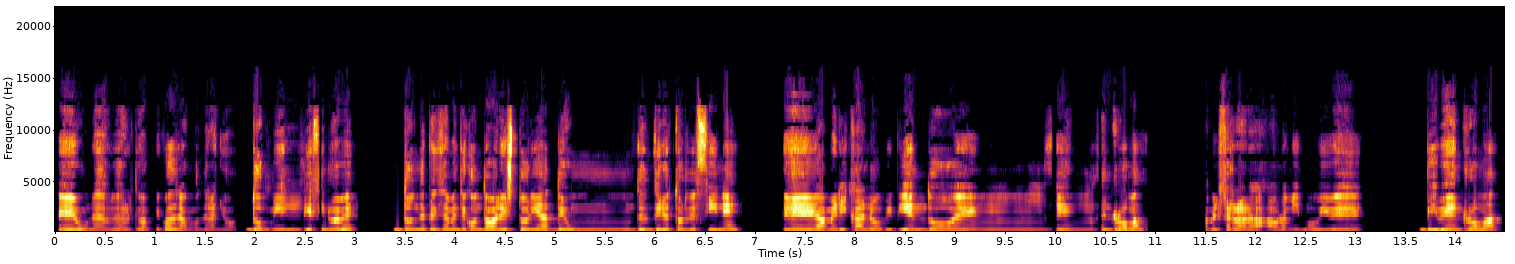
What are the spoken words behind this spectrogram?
eh, una de las últimas películas del año 2019, donde precisamente contaba la historia de un, de un director de cine eh, americano viviendo en, en, Roma. Abel Ferrara ahora mismo vive, vive en Roma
